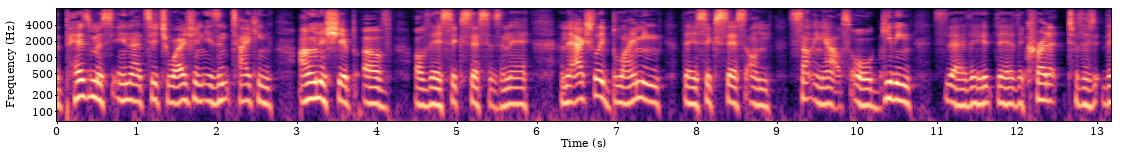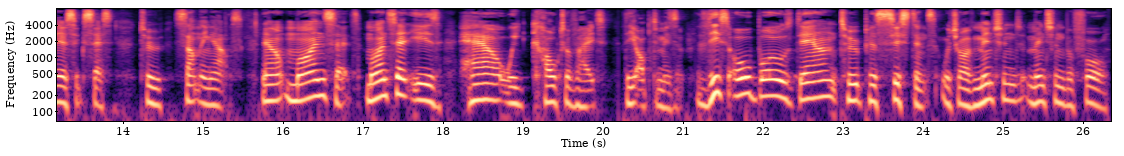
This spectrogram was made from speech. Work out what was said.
The pessimist in that situation isn't taking ownership of of their successes and they're and they're actually blaming their success on something else or giving the the, the, credit to the, their success to something else now, mindset. Mindset is how we cultivate the optimism. This all boils down to persistence, which I've mentioned mentioned before.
